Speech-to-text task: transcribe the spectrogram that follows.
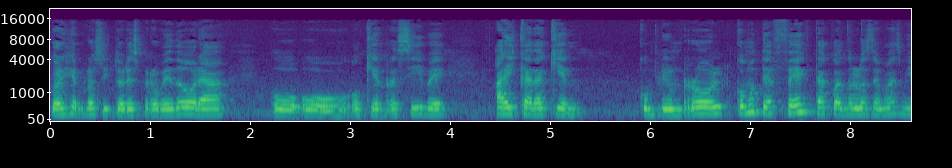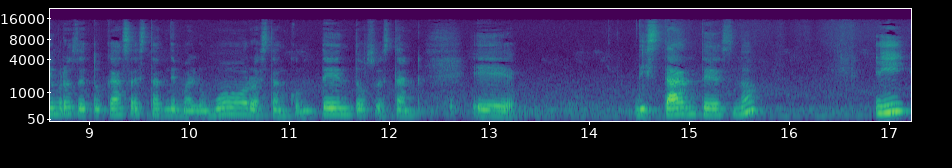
por ejemplo, si tú eres proveedora o, o, quien recibe, hay cada quien cumple un rol, cómo te afecta cuando los demás miembros de tu casa están de mal humor o están contentos o están eh, distantes, ¿no? Y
